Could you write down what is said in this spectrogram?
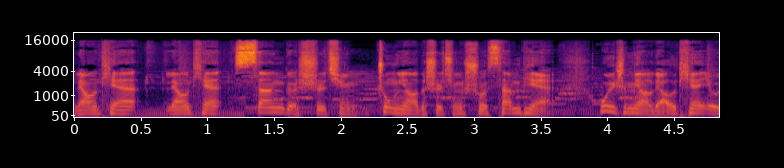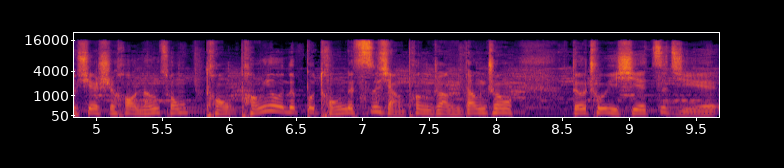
聊天，聊天，三个事情，重要的事情说三遍。为什么要聊天？有些时候能从同朋友的不同的思想碰撞当中，得出一些自己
